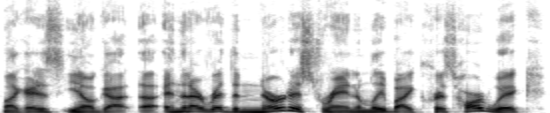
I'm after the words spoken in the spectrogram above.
Like I just, you know, got, uh, and then I read The Nerdist randomly by Chris Hardwick,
